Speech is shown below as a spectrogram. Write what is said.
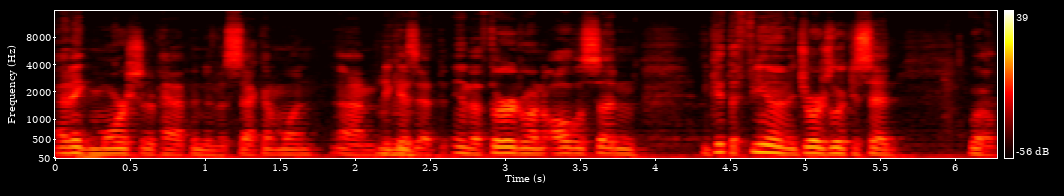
I think more should have happened in the second one um, because at the, in the third one, all of a sudden, you get the feeling that George Lucas said, "Well,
